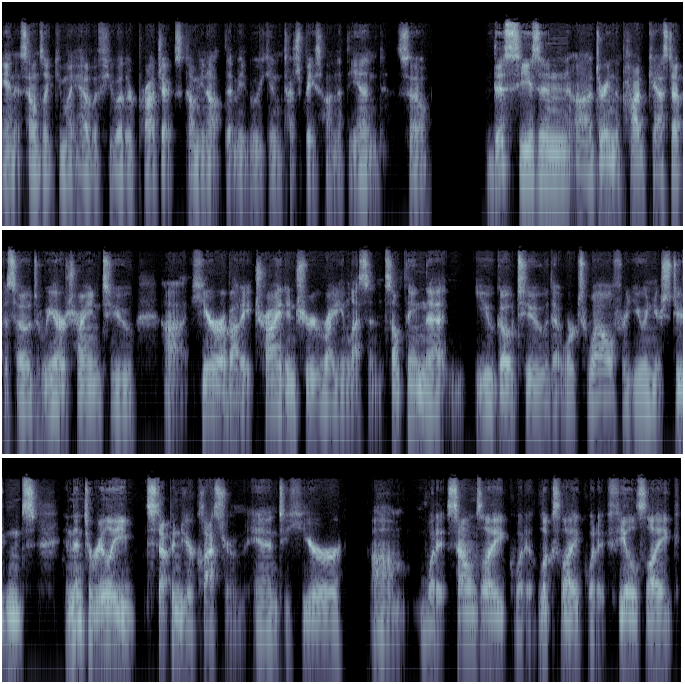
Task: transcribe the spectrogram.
And it sounds like you might have a few other projects coming up that maybe we can touch base on at the end. So, this season, uh, during the podcast episodes, we are trying to uh, hear about a tried and true writing lesson, something that you go to that works well for you and your students, and then to really step into your classroom and to hear um, what it sounds like, what it looks like, what it feels like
